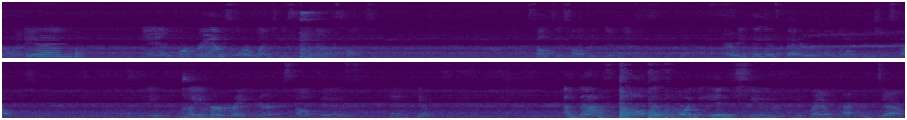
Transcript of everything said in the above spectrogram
going in, and four grams or one teaspoon of salt. Salty, salty goodness. Everything is better with a little pinch of salt. A flavor brightener, salt is. Thank you. And that's all that's going into the graham cracker dough.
